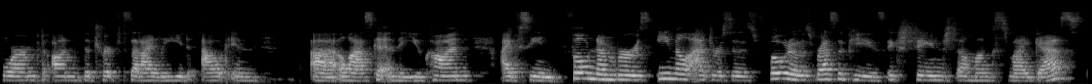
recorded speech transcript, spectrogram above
formed on the trips that I lead out in uh, Alaska and the Yukon. I've seen phone numbers, email addresses, photos, recipes exchanged amongst my guests.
